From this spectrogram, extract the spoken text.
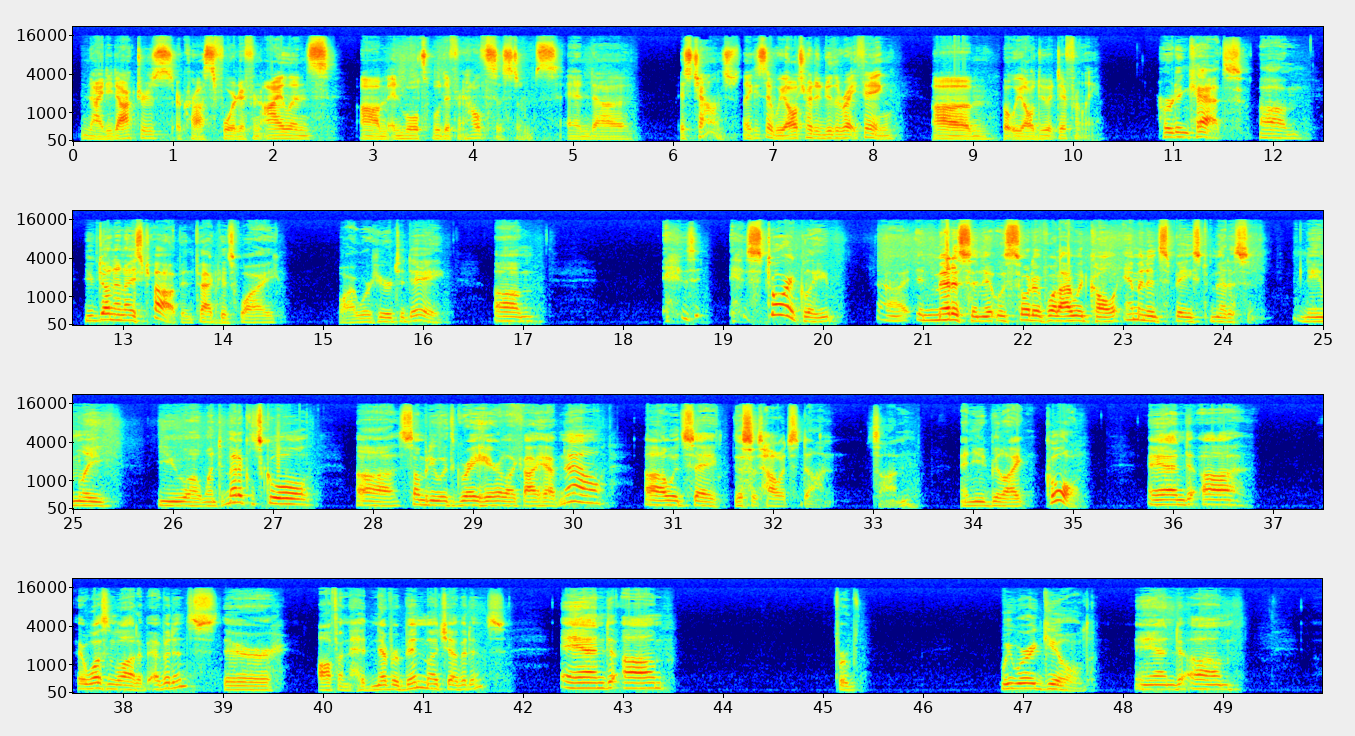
90 doctors across four different islands um, in multiple different health systems. And uh, it's challenged. Like I said, we all try to do the right thing, um, but we all do it differently. Herding cats. Um, you've done a nice job. In fact, it's why, why we're here today. Um, his, historically, uh, in medicine, it was sort of what I would call eminence-based medicine. Namely, you uh, went to medical school, uh, somebody with gray hair like I have now uh, would say, this is how it's done son. And you'd be like, cool. And uh, there wasn't a lot of evidence. There often had never been much evidence. And um, for we were a guild. And um,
